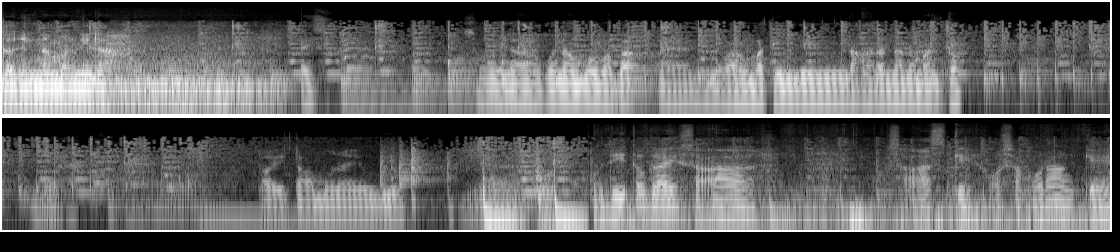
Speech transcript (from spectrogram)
Galing naman nila. Guys. So kailangan ko nang bumaba. Ayan, mukhang matinding lakaran na naman to. Ayan. Pakita ko muna yung view. Ayan. So dito guys sa ah, sa Aske o sa Kurangke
